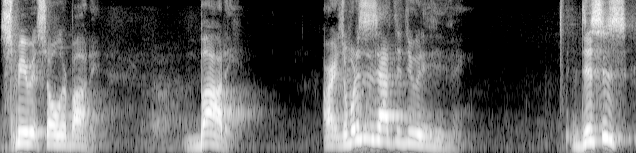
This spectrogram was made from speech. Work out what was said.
Spirit, soul, or body? Body. All right, so what does this have to do with anything? This is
